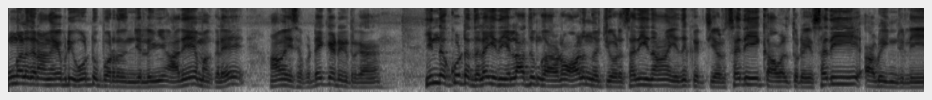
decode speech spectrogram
உங்களுக்கு நாங்கள் எப்படி ஓட்டு போடுறதுன்னு சொல்லி அதே மக்களே ஆவேசப்பட்டு கேட்டுக்கிட்டு இருக்காங்க. இந்த கூட்டத்தில் இது எல்லாத்துக்கும் காரணம் ஆளுங்கட்சியோட சதி தான் எதிர்கட்சியோட சதி காவல்துறை சதி அப்படின்னு சொல்லி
